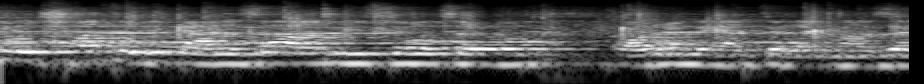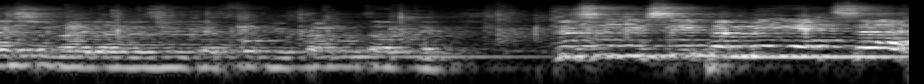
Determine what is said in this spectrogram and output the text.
Június 6-án az A38-on, a remélhetőleg már az első nagy lemezünket fogjuk bemutatni. Köszönjük szépen még egyszer!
